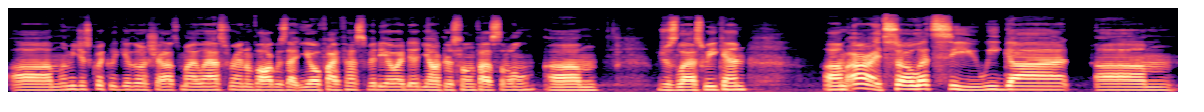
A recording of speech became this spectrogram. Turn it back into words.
Um, let me just quickly give those shout outs. My last random vlog was that Yo-Fi Fest video I did, Yonkers Film Festival, um, which was last weekend. Um, alright, so let's see. We got, um,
